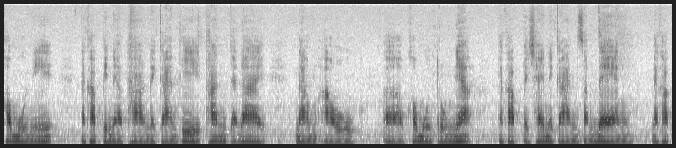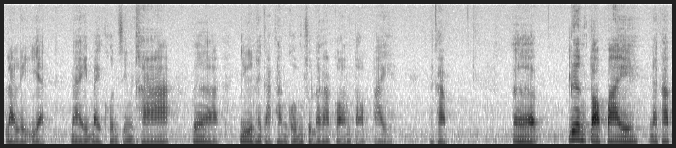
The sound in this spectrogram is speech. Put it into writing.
ข้อมูลนี้นะครับ เป็นแนวทางในการที่ท่านจะได้นำเอาเอ่อข้อมูลตรงเนี้ยนะครับ ไปใช้ในการสำแดงนะครับรายละเอียดในใบขนสินค้า เพื่อยื่นให้กับทางกรมศุลกากรต่อไปนะครับเเรื่องต่อไปนะครับ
